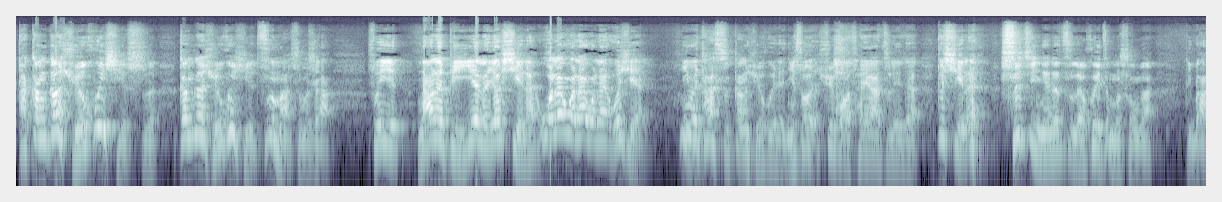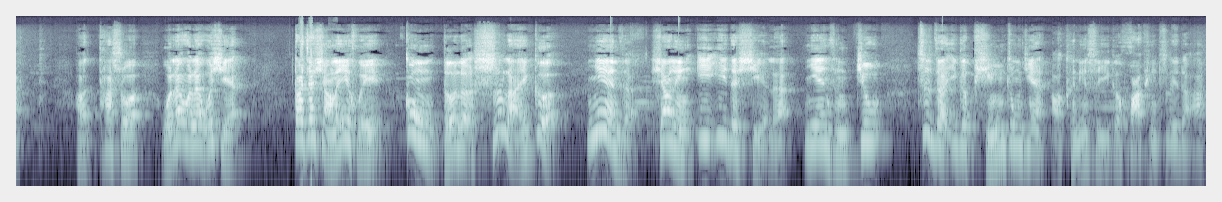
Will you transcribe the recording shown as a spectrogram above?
她刚刚学会写诗，刚刚学会写字嘛，是不是啊？所以拿了笔砚了，要写了，我来，我来，我来，我写。因为他是刚学会的，你说薛宝钗呀之类的，都写了十几年的字了，会这么说吗？对吧？好，他说我来，我来，我写。大家想了一回，共得了十来个，念着香菱一一的写了，粘成揪，置在一个瓶中间啊，肯定是一个花瓶之类的啊，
